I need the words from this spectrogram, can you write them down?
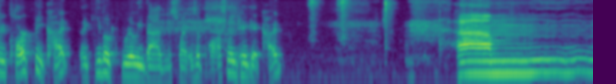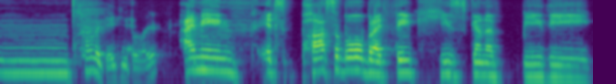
could Clark be cut? Like he looked really bad in this fight. Is it possible he could get cut? Um, Kind of the gatekeeper, right? I mean, it's possible, but I think he's gonna be the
